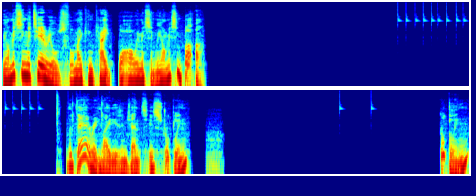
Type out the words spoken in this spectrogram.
We are missing materials for making cake. What are we missing? We are missing butter. The dairy, ladies and gents, is struggling. Struggling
